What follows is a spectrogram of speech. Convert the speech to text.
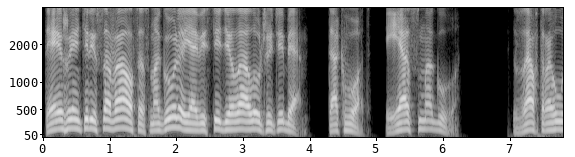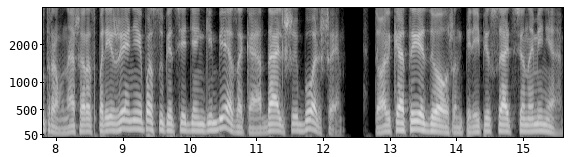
«Ты же интересовался, смогу ли я вести дела лучше тебя. Так вот, я смогу. Завтра утром в наше распоряжение поступят все деньги Безака, а дальше больше. Только ты должен переписать все на меня.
